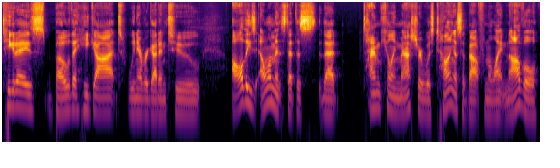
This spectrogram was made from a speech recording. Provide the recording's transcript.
Tigre's bow that he got. We never got into all these elements that this that time killing master was telling us about from the light novel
